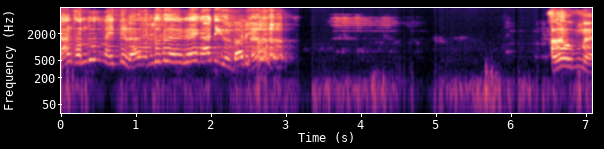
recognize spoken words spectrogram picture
நான் சந்தோஷமா இல்லடா. சந்தோஷம் காட்டிக்கோ அதான் உண்மை.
